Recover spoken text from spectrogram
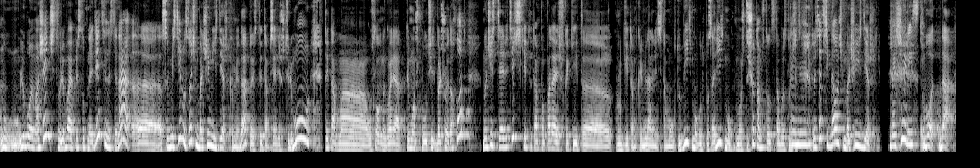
ну, любое мошенничество, любая преступная деятельность, она э, совместима с очень большими издержками, да, то есть ты там сядешь в тюрьму, ты там, э, условно говоря, ты можешь получить большой доход, но чисто теоретически ты там попадаешь в какие-то круги там криминальные, там могут убить, могут посадить, могут, может еще там что-то с тобой случиться. Mm-hmm. То есть это всегда очень большие издержки. Большие риски. Вот, да.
